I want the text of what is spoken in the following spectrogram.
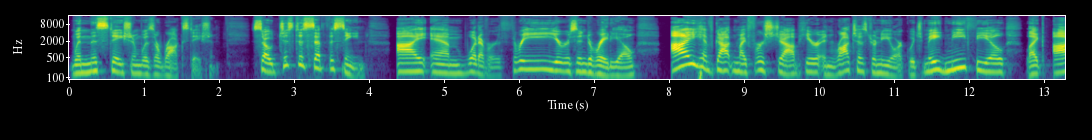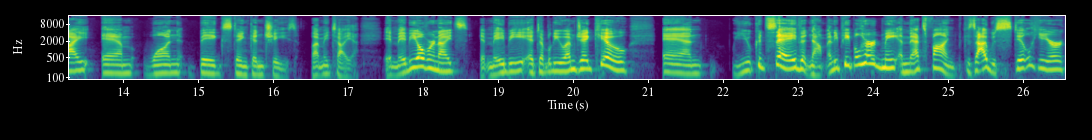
when this station was a rock station. So, just to set the scene, I am whatever, three years into radio. I have gotten my first job here in Rochester, New York, which made me feel like I am one big stinking cheese. Let me tell you, it may be overnights, it may be at WMJQ, and you could say that not many people heard me, and that's fine because I was still here.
